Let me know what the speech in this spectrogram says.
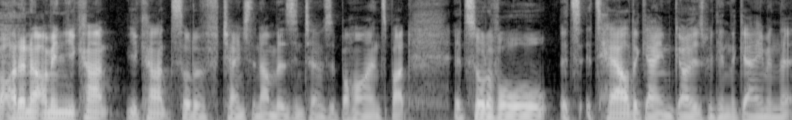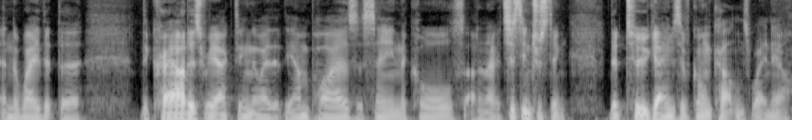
but I don't know. I mean, you can't you can't sort of change the numbers in terms of behinds, but it's sort of all it's it's how the game goes within the game and the and the way that the the crowd is reacting, the way that the umpires are seeing the calls. I don't know. It's just interesting that two games have gone Carlton's way now.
